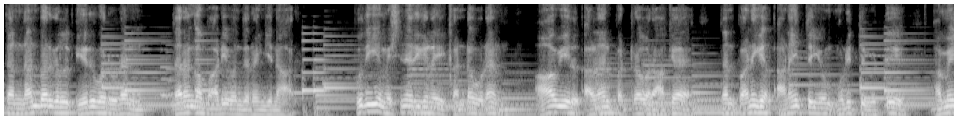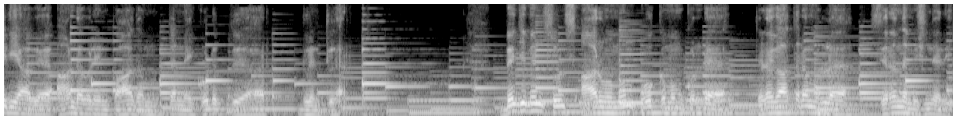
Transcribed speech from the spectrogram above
தன் நண்பர்கள் இருவருடன் தரங்கம்பாடி வந்திறங்கினார். புதிய மிஷினரிகளை கண்டவுடன் ஆவியில் அலன் பெற்றவராக தன் பணிகள் அனைத்தையும் முடித்துவிட்டு அமைதியாக ஆண்டவரின் பாதம் தன்னை கொடுத்தார் கிளின்ட்லர் பெஞ்சமின் சுல்ஸ் ஆர்வமும் ஊக்கமும் கொண்ட திடகாத்திரம் உள்ள சிறந்த மிஷினரி.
